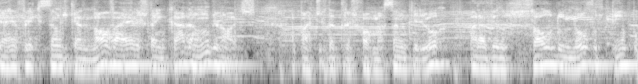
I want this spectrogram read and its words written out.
e a reflexão de que a nova era está em cada um de nós, a partir da transformação interior para ver o sol do novo tempo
